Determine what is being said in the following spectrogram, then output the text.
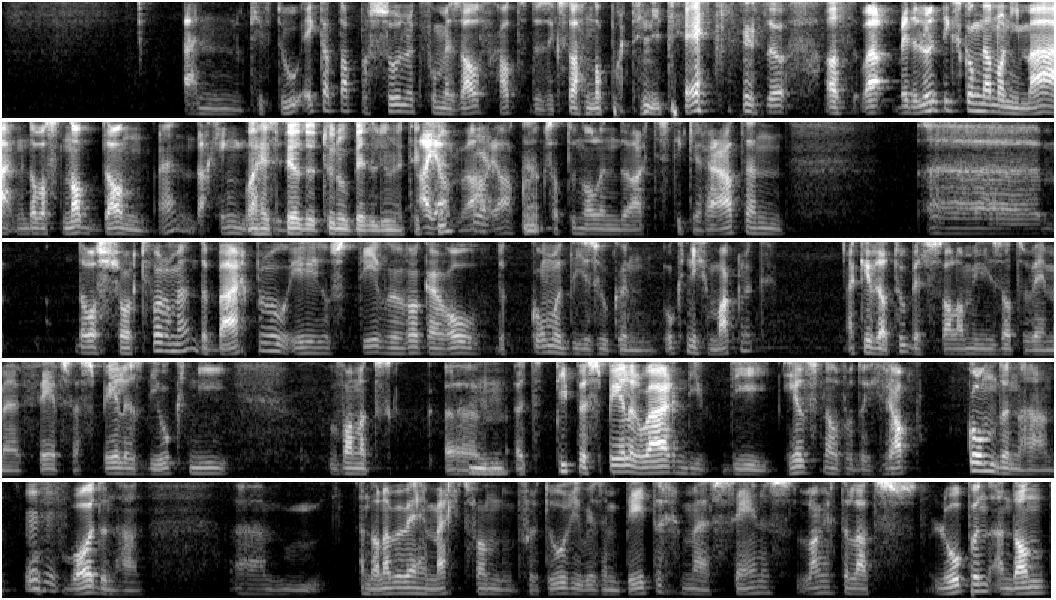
En ik geef toe, ik had dat persoonlijk voor mezelf gehad, dus ik zag een opportuniteit. Zo, als, bij de Lunatics kon ik dat nog niet maken, dat was not done. Hè. Dat ging Maar hij speelde toen ook bij de Lunatics, Ah ja, ja, Ja. ja. Ik, zat toen al in de artistieke raad en ehm, dat was shortform, hè. De baarpro, heel stevige rock and roll, de comedy zoeken, ook niet gemakkelijk. En ik geef dat toe, bij Salami zaten wij met vijf, zes spelers die ook niet van het, ehm, Mhm. het type speler waren die, die heel snel voor de grap konden gaan of wouden gaan. Ehm, en dan hebben wij gemerkt van, verdorie, wij zijn beter met scènes langer te laten lopen en dan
